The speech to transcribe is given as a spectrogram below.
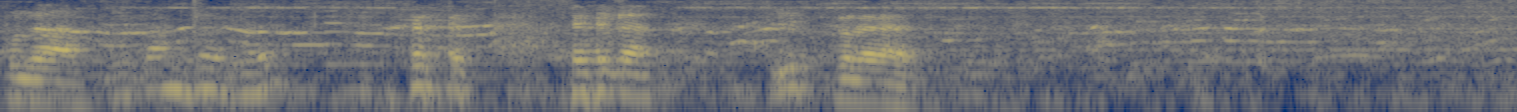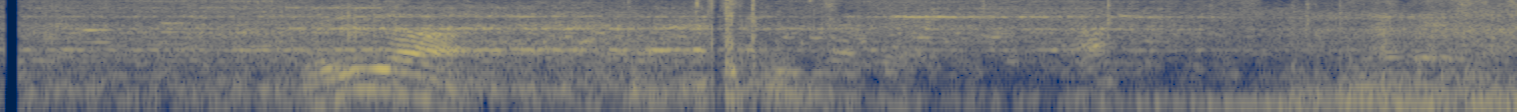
শোনা এটা স্কলার Yeah.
